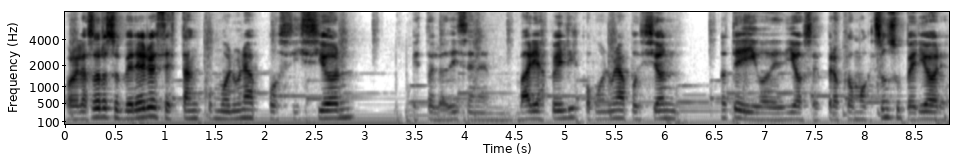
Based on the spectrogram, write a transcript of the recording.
porque los otros superhéroes están como en una posición, esto lo dicen en varias pelis, como en una posición, no te digo de dioses, pero como que son superiores,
